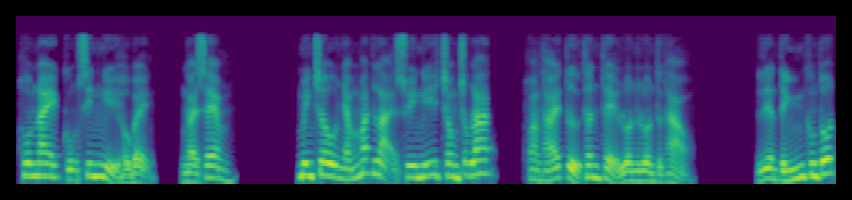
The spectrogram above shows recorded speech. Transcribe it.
hôm nay cũng xin nghỉ hầu bệnh, ngài xem. Minh Châu nhắm mắt lại suy nghĩ trong chốc lát, Hoàng Thái tử thân thể luôn luôn thực hảo. Liên tính không tốt,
